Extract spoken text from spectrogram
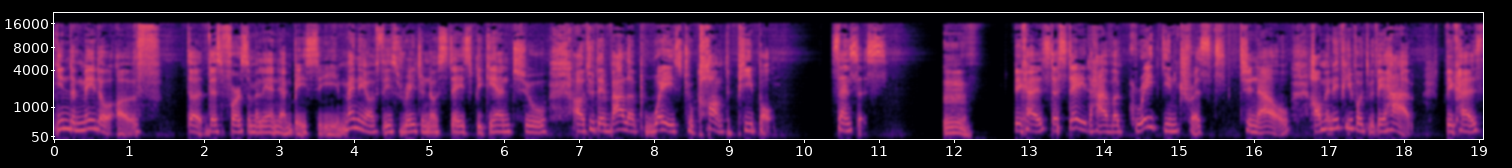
in the middle of the, this first millennium BCE, many of these regional states began to uh, to develop ways to count people, census. Mm. Because the state have a great interest to know how many people do they have because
